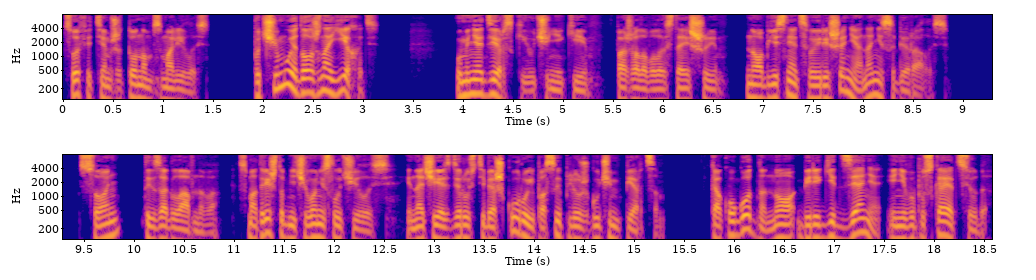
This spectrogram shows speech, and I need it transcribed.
Софья тем же тоном взмолилась. «Почему я должна ехать?» «У меня дерзкие ученики», — пожаловалась Тайши, но объяснять свои решения она не собиралась. «Сонь, ты за главного. Смотри, чтобы ничего не случилось, иначе я сдеру с тебя шкуру и посыплю жгучим перцем. Как угодно, но береги Дзяня и не выпускай отсюда.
